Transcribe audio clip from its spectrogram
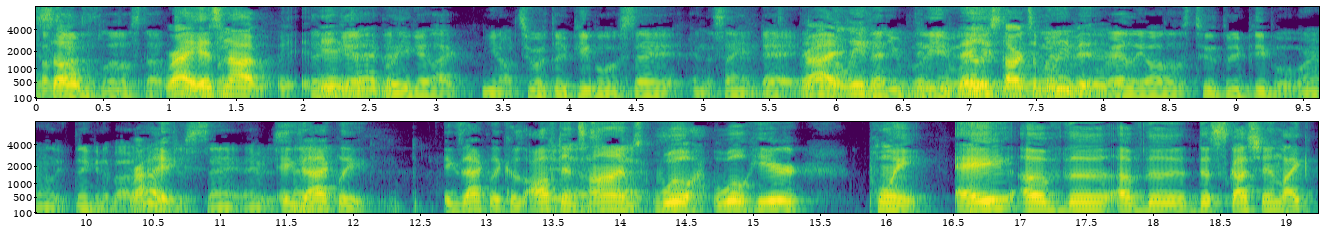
Sometimes so- it's little stuff. right. too, It's not Then you get then you get like you know two or three people who say it in the same day. Then Right. You believe Then you believe it. Then you start to believe it. Really, all those two three people weren't really thinking about it. They Right. were just saying. They were just saying it. Exactly because oftentimes facts. we'll we'll hear point a of the of the discussion like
